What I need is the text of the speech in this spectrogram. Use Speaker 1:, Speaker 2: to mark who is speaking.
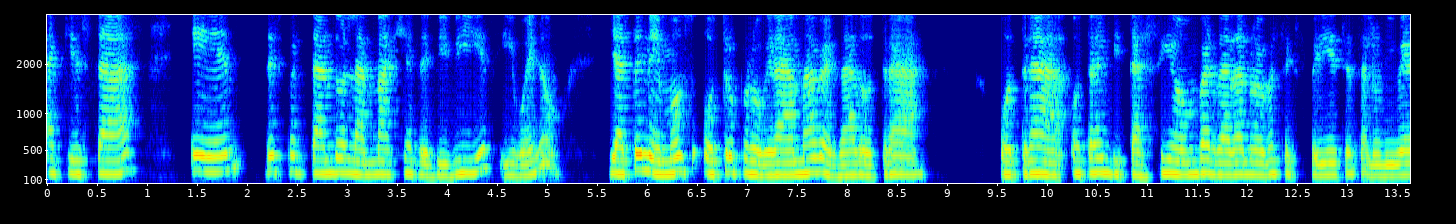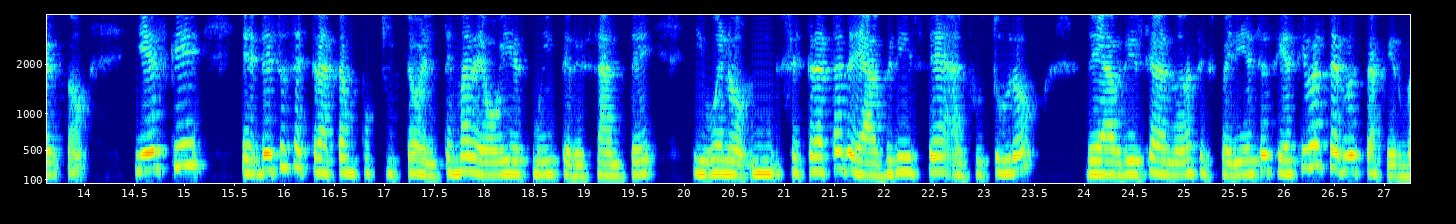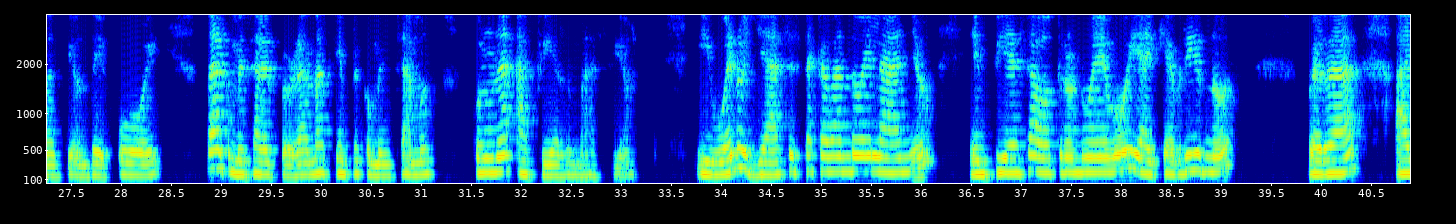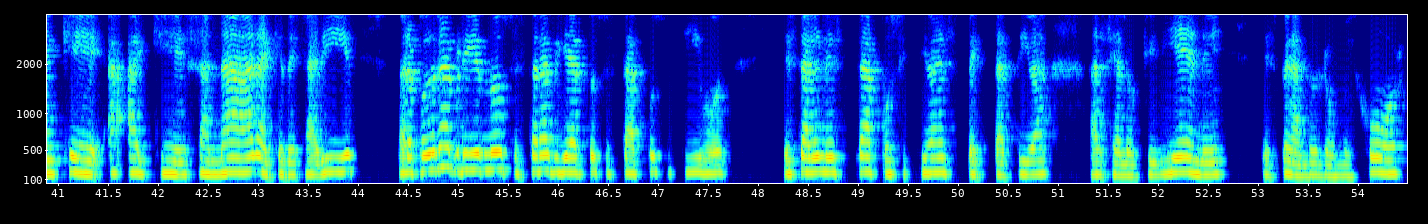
Speaker 1: Aquí estás en Despertando la Magia de Vivir y bueno, ya tenemos otro programa, ¿verdad? Otra, otra, otra invitación, ¿verdad? A nuevas experiencias al universo. Y es que eh, de eso se trata un poquito, el tema de hoy es muy interesante y bueno, mm, se trata de abrirse al futuro de abrirse a las nuevas experiencias y así va a ser nuestra afirmación de hoy. Para comenzar el programa siempre comenzamos con una afirmación. Y bueno, ya se está acabando el año, empieza otro nuevo y hay que abrirnos, ¿verdad? Hay que, hay que sanar, hay que dejar ir para poder abrirnos, estar abiertos, estar positivos, estar en esta positiva expectativa hacia lo que viene esperando lo mejor,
